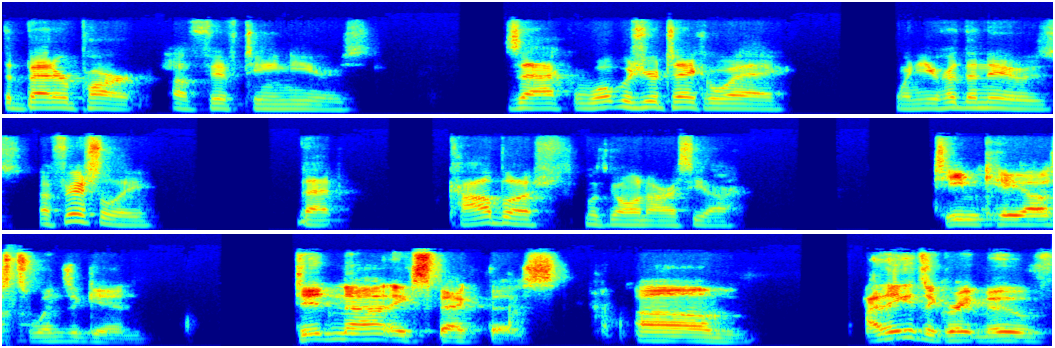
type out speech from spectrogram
the better part of 15 years. Zach, what was your takeaway when you heard the news officially that Kyle Busch was going to RCR? Team Chaos wins again. Did not expect this. Um, I think it's a great move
